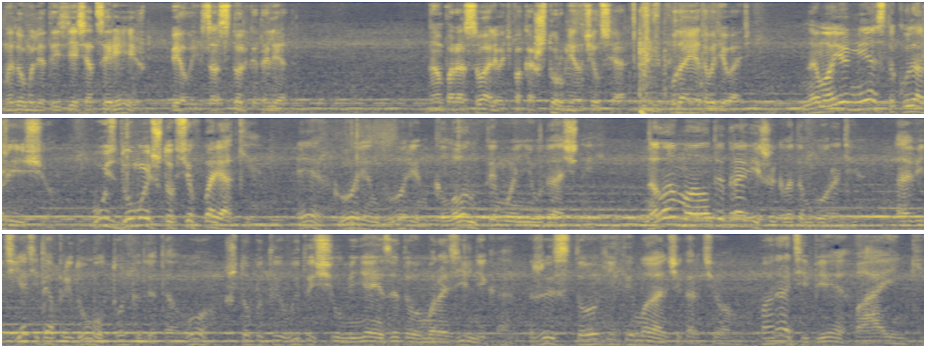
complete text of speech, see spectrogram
Мы думали, ты здесь оцереешь, Белый, за столько-то лет. Нам пора сваливать, пока штурм не начался. Куда этого девать? На мое место куда же еще? Пусть думают, что все в порядке. Эх, Горин, Горин, клон ты мой неудачный. Наломал ты дровишек в этом городе. А ведь я тебя придумал только для того, чтобы ты вытащил меня из этого морозильника. Жестокий ты мальчик, Артем. Пора тебе баиньки.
